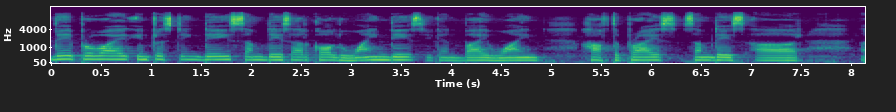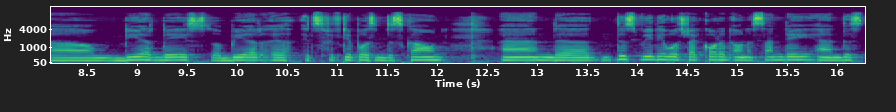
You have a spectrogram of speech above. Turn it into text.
they provide interesting days. Some days are called wine days. You can buy wine half the price. Some days are um, beer days. So beer uh, it's 50% discount. And uh, this video was recorded on a sunday and this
